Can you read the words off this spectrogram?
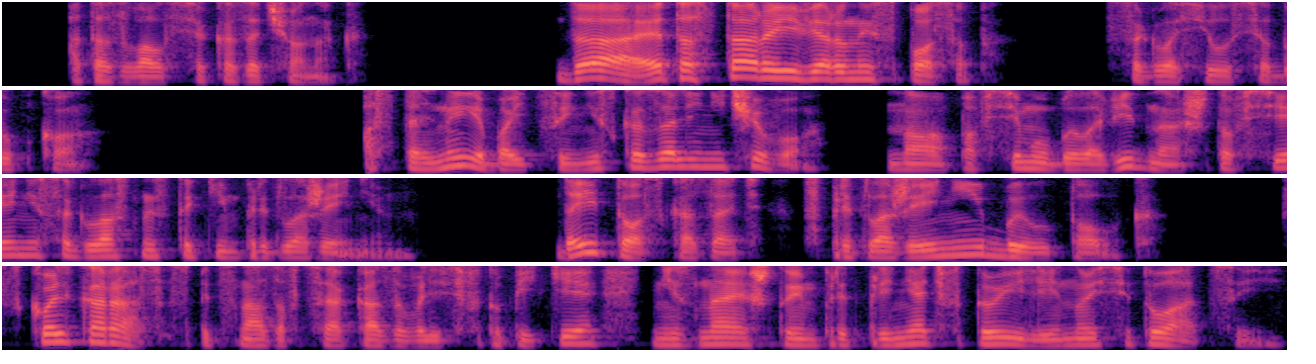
— отозвался казачонок. «Да, это старый и верный способ», — согласился Дубко. Остальные бойцы не сказали ничего но по всему было видно, что все они согласны с таким предложением. Да и то сказать, в предложении был толк. Сколько раз спецназовцы оказывались в тупике, не зная, что им предпринять в той или иной ситуации.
